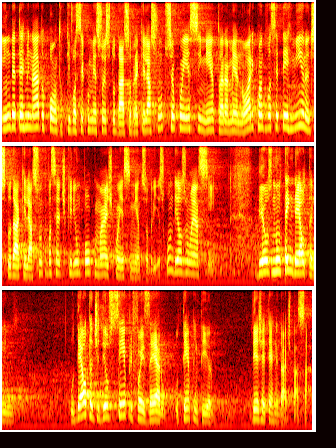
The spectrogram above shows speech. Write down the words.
em um determinado ponto que você começou a estudar sobre aquele assunto, seu conhecimento era menor, e quando você termina de estudar aquele assunto, você adquiriu um pouco mais de conhecimento sobre isso. Com Deus não é assim. Deus não tem delta nenhum. O delta de Deus sempre foi zero, o tempo inteiro, desde a eternidade passada.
